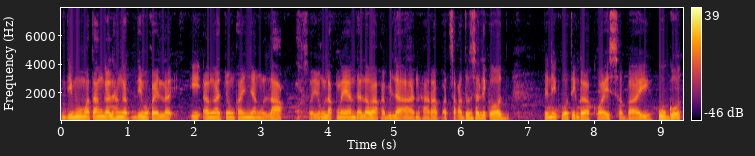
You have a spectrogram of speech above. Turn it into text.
Hindi mo matanggal hanggat hindi mo kailangan iangat yung kanyang lock. So yung lock na yan dalawa kabilaan, harap at saka dun sa likod. Then ikutin clockwise sabay hugot.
